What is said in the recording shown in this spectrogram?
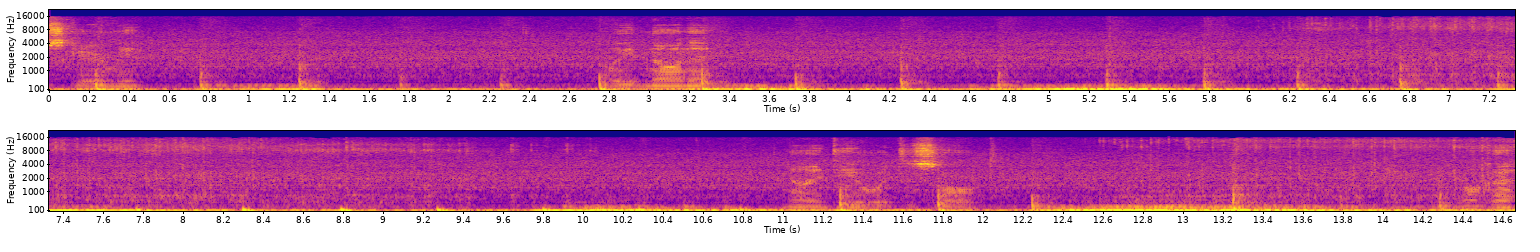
scare me? Waiting on it. No idea what to solve. Okay.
